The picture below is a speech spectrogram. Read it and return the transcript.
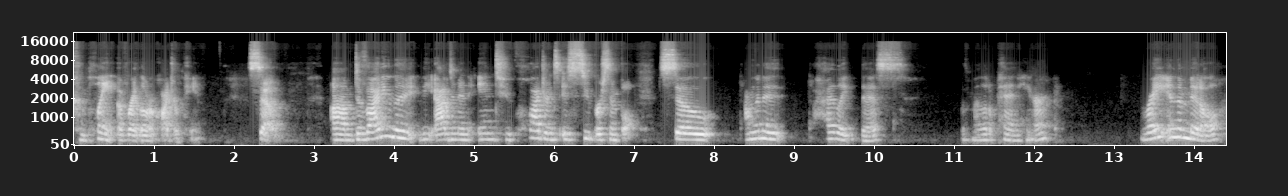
complaint of right lower quadrant pain. So, um, dividing the, the abdomen into quadrants is super simple. So, I'm going to highlight this with my little pen here. Right in the middle,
